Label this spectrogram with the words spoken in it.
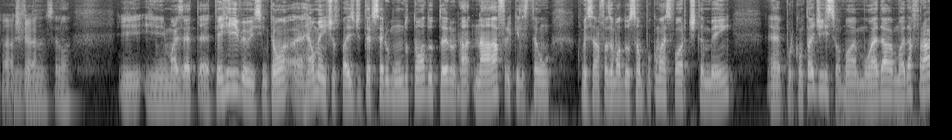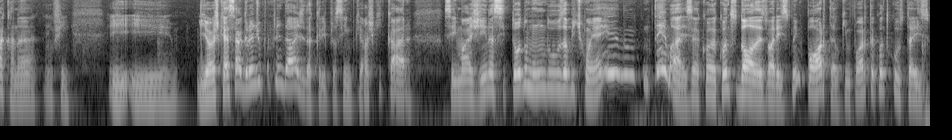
Acho que é. Sei lá. E, e, mas é, é, terrível isso. Então, é, realmente, os países de terceiro mundo estão adotando. Na, na África, eles estão começando a fazer uma adoção um pouco mais forte também é, por conta disso. É uma moeda, moeda fraca, né? Enfim. E, e, e, eu acho que essa é a grande oportunidade da cripto, assim, porque eu acho que, cara, você imagina se todo mundo usa Bitcoin. Aí não, não tem mais. É, quantos dólares vale isso? Não importa. O que importa é quanto custa isso.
